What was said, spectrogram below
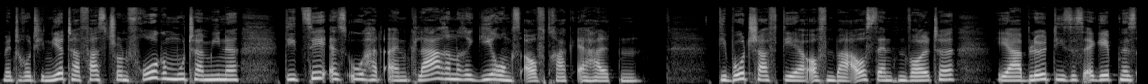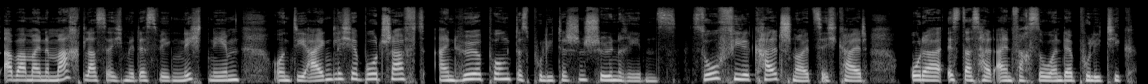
mit routinierter, fast schon frohgemuter Miene, die CSU hat einen klaren Regierungsauftrag erhalten. Die Botschaft, die er offenbar aussenden wollte, ja, blöd dieses Ergebnis, aber meine Macht lasse ich mir deswegen nicht nehmen und die eigentliche Botschaft, ein Höhepunkt des politischen Schönredens. So viel Kaltschnäuzigkeit oder ist das halt einfach so in der Politik?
